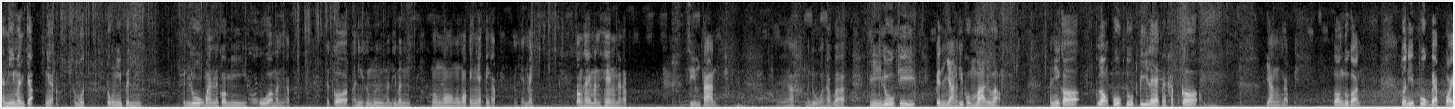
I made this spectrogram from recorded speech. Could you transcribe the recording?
อันนี้มันจะเนี่ยสมมติตรงนี้เป็น เป็นลูกมันแล้วก็มีขั้วมันครับ แล้วก็อันนี้คือมือมันที่มันงองงงอกแงกนี่ครับ เห็นไหม ต้องให้มันแห้งนะครับ สีน้ำตาลเดี๋ยมาดูกันครับว่ามีลูกที่เป็นอย่างที่ผมว่าหรือเปล่า อันนี้ก็ลองปลูกดูปีแรกนะครับ ก็ยังแบบลองดูก่อน ตัวนี้ปลูกแบบปล่อย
